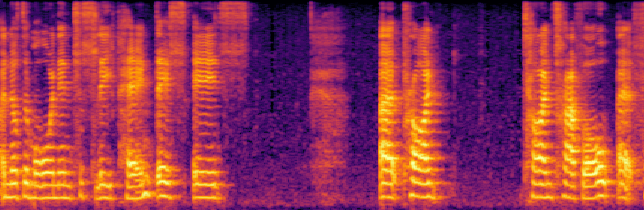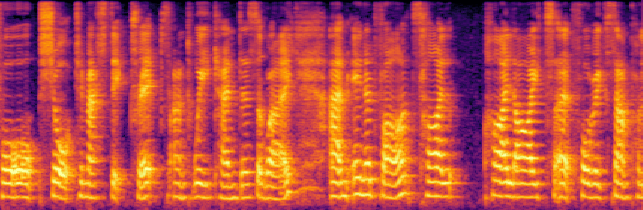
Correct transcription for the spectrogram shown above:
another morning to sleep in. This is uh, prime time travel uh, for short domestic trips and weekenders away. And in advance high highlight uh, for example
